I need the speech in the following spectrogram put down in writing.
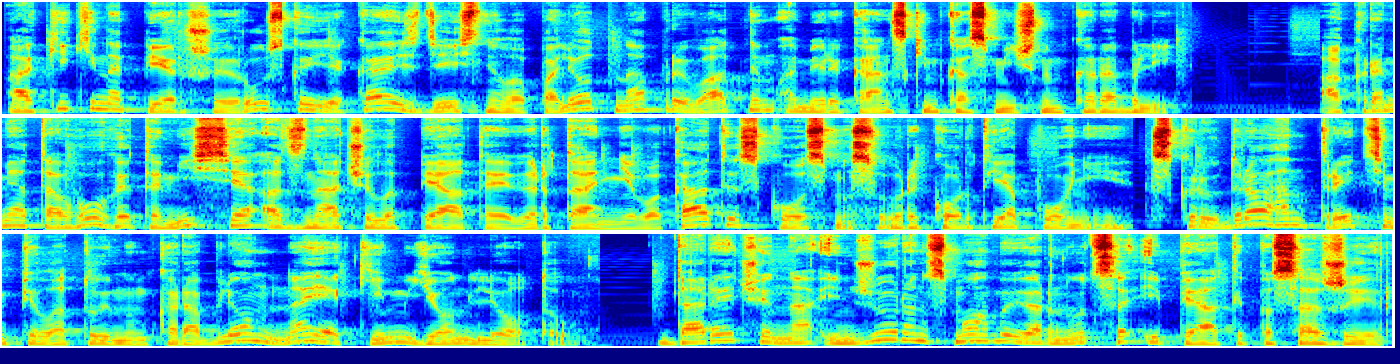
а кікіна першай рускай, якая здзейсніла палёт на прыватным амерыканскім касмічным караблі. Акрамя таго, гэта місія адзначыла пятае вяртанне вакаты з космасу рэкорд Японіі. Скрюдраган трэцім пілатуемым караблём, на якім ён лётаў. Дарэчы, на інжуранс мог бы вярнуцца і пяты пасажыр.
